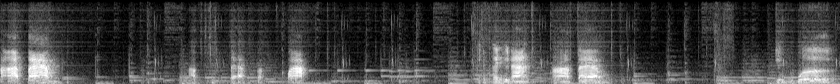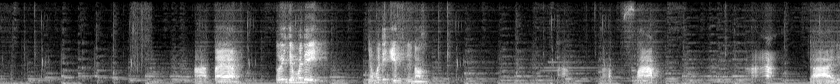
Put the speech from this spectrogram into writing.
ห้าแต้มครับสิบแต้มแบบปั๊บเก็บเงินอยู่นะห้าแต้มเกมโอเวอร์ห้าแต้มเฮ้ย ยังไม่ได้ ยังไม่ได้เอฟเลยเนาะครับครับฟับได้เอ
